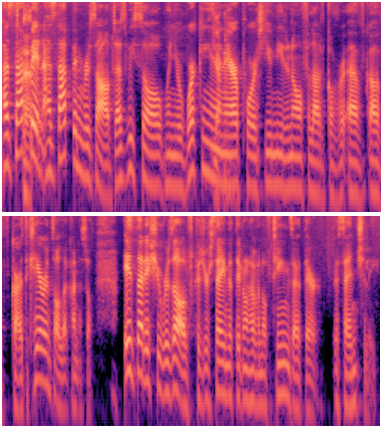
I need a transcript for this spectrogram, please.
Has that uh, been has that been resolved? As we saw, when you're working in yeah. an airport, you need an awful lot of, gov- of, of guard the clearance, all that kind of stuff. Is that issue resolved? Because you're saying that they don't have enough teams out there, essentially.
